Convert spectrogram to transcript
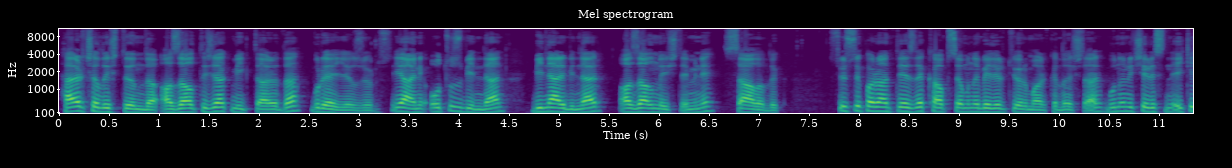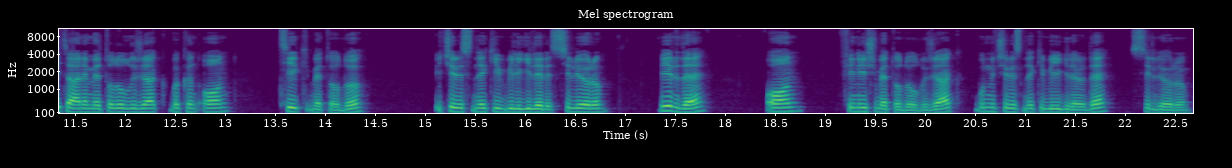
Her çalıştığında azaltacak miktarı da buraya yazıyoruz. Yani 30 binden biner biner azalma işlemini sağladık. Süslü parantezle kapsamını belirtiyorum arkadaşlar. Bunun içerisinde iki tane metod olacak. Bakın on tick metodu. İçerisindeki bilgileri siliyorum. Bir de on finish metodu olacak. Bunun içerisindeki bilgileri de siliyorum.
